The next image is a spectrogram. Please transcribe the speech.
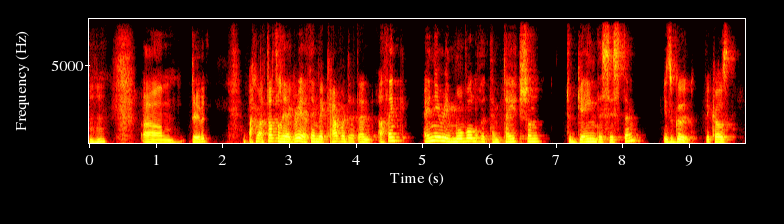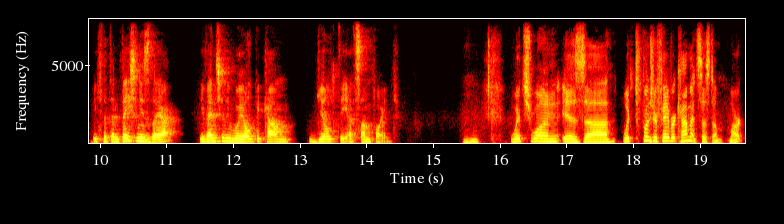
Mm-hmm. Um, David? I totally agree. I think they covered it. And I think any removal of the temptation to game the system is good because if the temptation is there, eventually we all become guilty at some point. Mm-hmm. Which one is uh, which one's your favorite comment system, Mark?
